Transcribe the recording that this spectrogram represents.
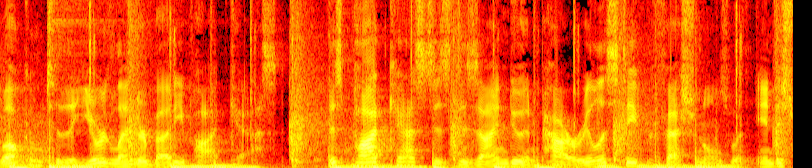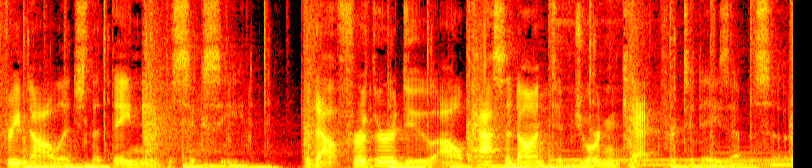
Welcome to the Your Lender Buddy podcast. This podcast is designed to empower real estate professionals with industry knowledge that they need to succeed. Without further ado, I'll pass it on to Jordan Keck for today's episode.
